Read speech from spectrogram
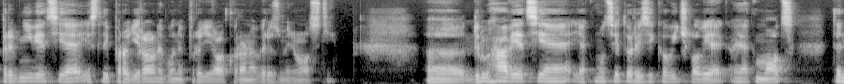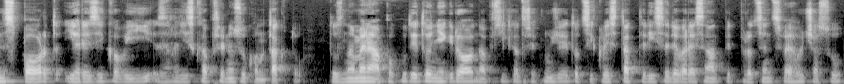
první věc je, jestli prodělal nebo neprodělal koronavirus v minulosti. Uh, druhá věc je, jak moc je to rizikový člověk a jak moc ten sport je rizikový z hlediska přenosu kontaktu. To znamená, pokud je to někdo, například řeknu, že je to cyklista, který se 95% svého času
